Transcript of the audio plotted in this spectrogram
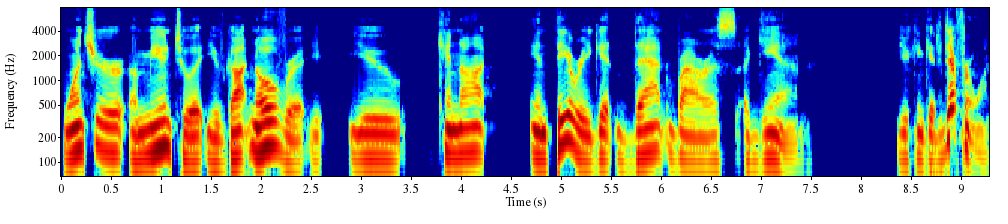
once you're immune to it, you've gotten over it, you, cannot, in theory, get that virus again. You can get a different one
